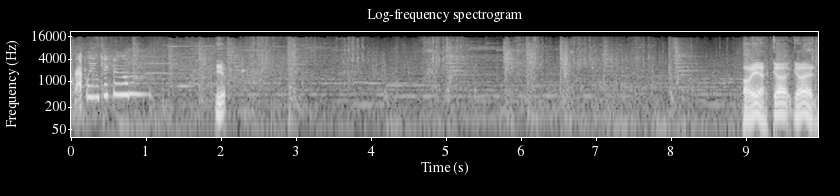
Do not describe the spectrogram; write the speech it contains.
grappling kicking him? Yep. Oh yeah, go go ahead.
